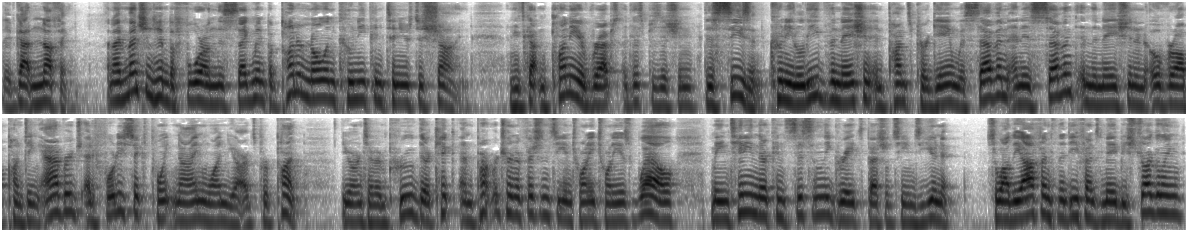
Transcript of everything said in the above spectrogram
They've got nothing. And I've mentioned him before on this segment, but punter Nolan Cooney continues to shine. And he's gotten plenty of reps at this position this season. Cooney leads the nation in punts per game with seven and is seventh in the nation in overall punting average at 46.91 yards per punt. The Orange have improved their kick and punt return efficiency in 2020 as well, maintaining their consistently great special teams unit. So while the offense and the defense may be struggling,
